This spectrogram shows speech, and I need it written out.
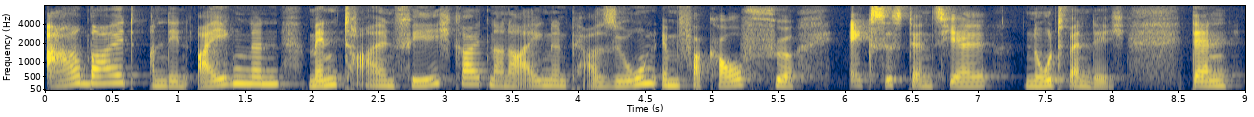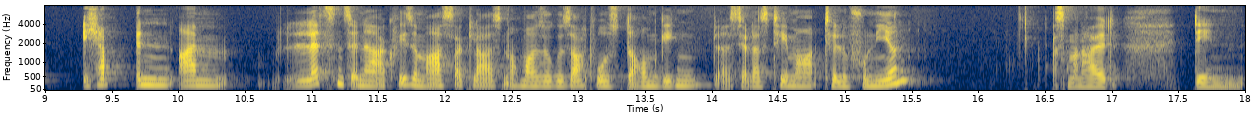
Arbeit an den eigenen mentalen Fähigkeiten, einer eigenen Person im Verkauf für existenziell notwendig. Denn ich habe in einem letztens in der Akquise Masterclass nochmal so gesagt, wo es darum ging, da ist ja das Thema Telefonieren, dass man halt den,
